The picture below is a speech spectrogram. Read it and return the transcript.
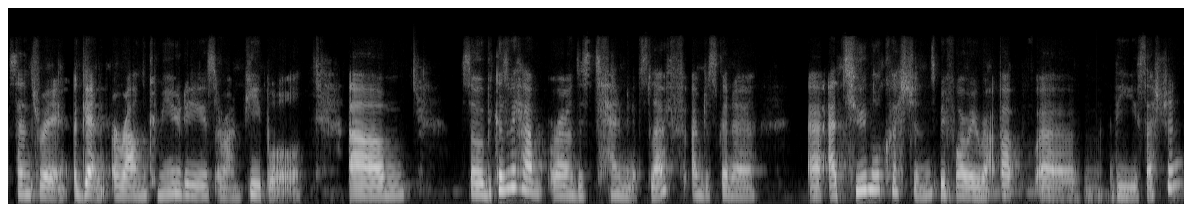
centering again around communities around people. Um, so because we have around just 10 minutes left i'm just gonna uh, add two more questions before we wrap up um, the session.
